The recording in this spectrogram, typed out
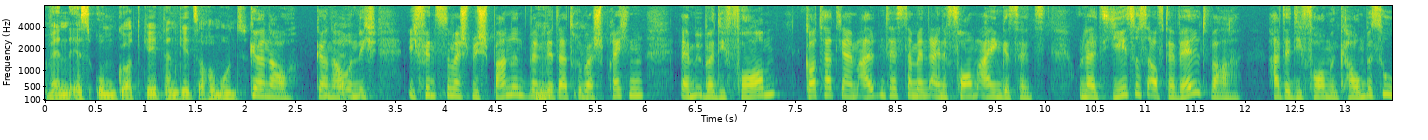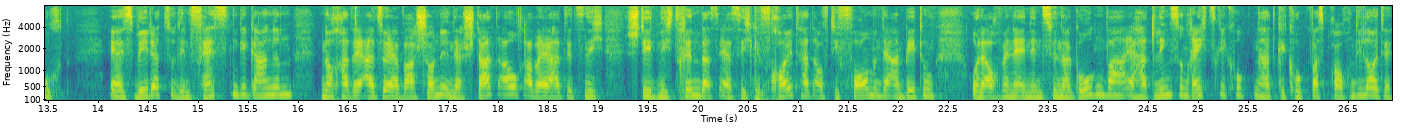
wenn es um Gott geht, dann geht es auch um uns? Genau, genau. Okay. Und ich, ich finde es zum Beispiel spannend, wenn wir darüber sprechen, ähm, über die Form, Gott hat ja im Alten Testament eine Form eingesetzt. Und als Jesus auf der Welt war, hat er die Formen kaum besucht. Er ist weder zu den Festen gegangen, noch hat er, also er war schon in der Stadt auch, aber er hat jetzt nicht, steht nicht drin, dass er sich gefreut hat auf die Formen der Anbetung. Oder auch wenn er in den Synagogen war, er hat links und rechts geguckt und hat geguckt, was brauchen die Leute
